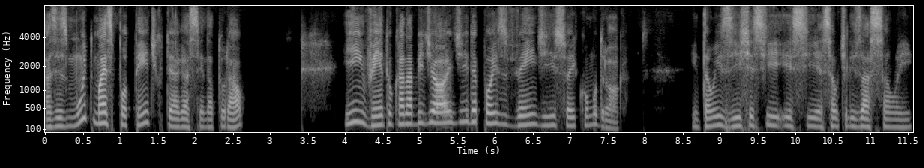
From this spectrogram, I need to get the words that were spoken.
às vezes muito mais potente que o THC natural, e inventa um canabidioide e depois vende isso aí como droga. Então existe esse, esse, essa utilização aí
